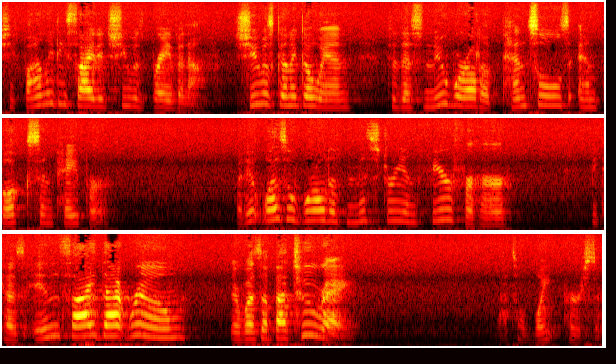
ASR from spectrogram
She finally decided she was brave enough. She was going to go in to this new world of pencils and books and paper. But it was a world of mystery and fear for her because inside that room there was a bature. That's a white person.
